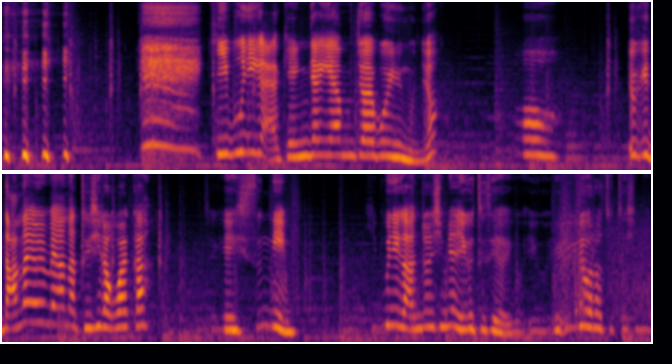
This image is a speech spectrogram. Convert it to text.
기분이가 굉장히 안 좋아 보이는군요. 어, 여기 나나 열매 하나 드시라고 할까? 저기 승님 기분이가 안 좋으시면 이거 드세요. 이거 이거 이거라도 드시면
